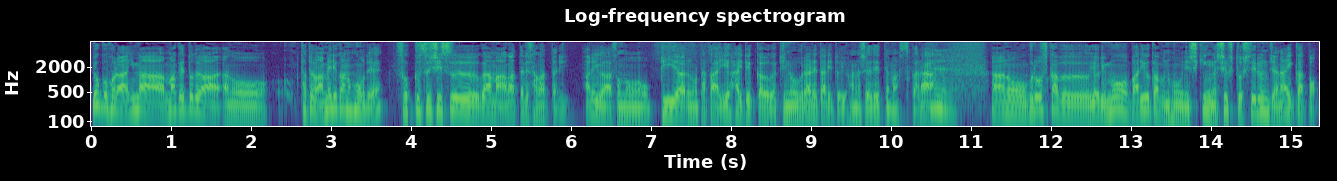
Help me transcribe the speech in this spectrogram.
よくほら、今、マーケットでは、あの、例えばアメリカの方で、ソックス指数がまあ上がったり下がったり、あるいはその PR の高いハイテク株が昨日売られたりという話が出てますから、あの、グロース株よりもバリュー株の方に資金がシフトしてるんじゃないかと。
